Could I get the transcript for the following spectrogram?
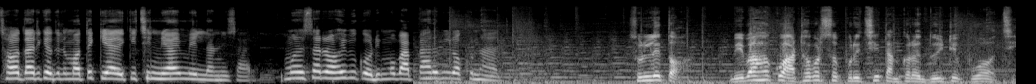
ଛଅ ତାରିଖ ଦିନ ମୋତେ କିଆ- କିଛି ନ୍ୟାୟ ମିଳିଲାନି ସାର୍। ମୁଁ ସାର୍ ରହିବି କେଉଁଠି? ମୋ ବାପା ହାର ବି ରଖୁନାହାନ୍ତି। ଶୁଣିଲେ ତ ବିବାହକୁ ଆଠ ବର୍ଷ ପୁରିଛି ତାଙ୍କର ଦୁଇଟି ପୁଅ ଅଛି।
